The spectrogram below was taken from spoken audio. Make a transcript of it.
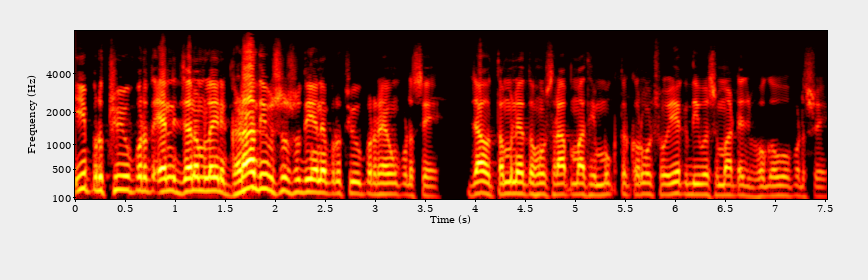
એ પૃથ્વી ઉપર એને જન્મ લઈને ઘણા દિવસો સુધી એને પૃથ્વી ઉપર રહેવું પડશે. જાઓ, તમને તો હું શ્રાપમાંથી મુક્ત કરું છું. એક દિવસ માટે જ ભોગવવો પડશે.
